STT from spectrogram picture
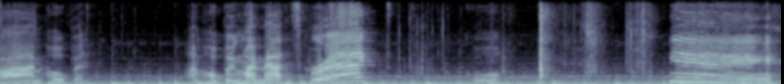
I'm hoping. I'm hoping my math is correct! Cool. Yay!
